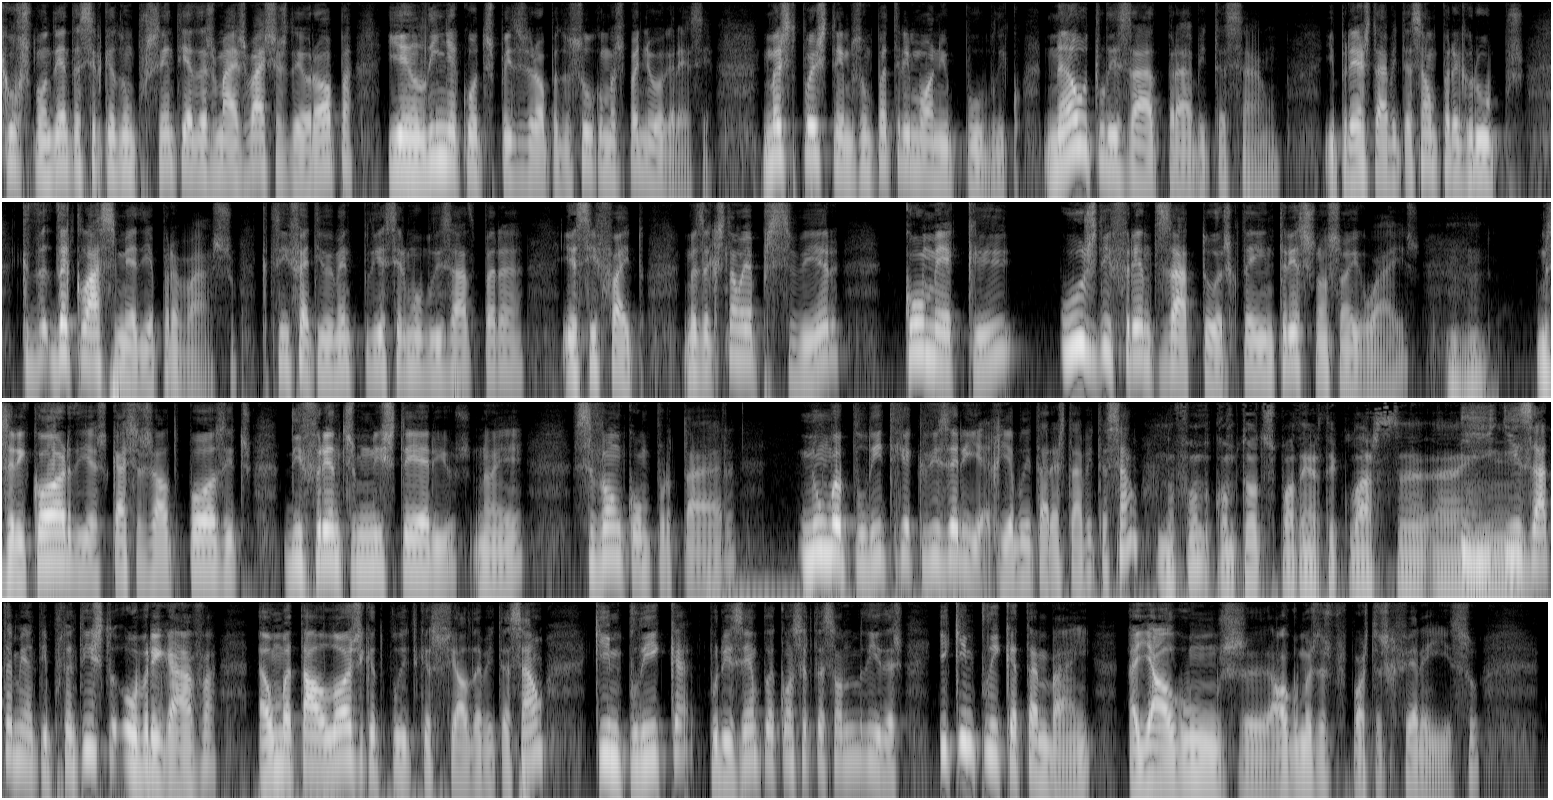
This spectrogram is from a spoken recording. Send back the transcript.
correspondente a cerca de 1% e é das mais baixas da Europa e em linha com outros países da Europa do Sul, como a Espanha ou a Grécia. Mas depois temos um património público não utilizado para a habitação e para esta habitação para grupos que, da classe média para baixo, que efetivamente podia ser mobilizado para esse efeito. Mas a questão é perceber como é que os diferentes atores que têm interesses que não são iguais, uhum. misericórdias, caixas de depósitos, diferentes ministérios, não é? Se vão comportar numa política que visaria reabilitar esta habitação. No fundo, como todos podem articular-se em... E, exatamente, e portanto isto obrigava a uma tal lógica de política social de habitação que implica, por exemplo, a concertação de medidas e que implica também, aí alguns, eh, algumas das propostas referem isso,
